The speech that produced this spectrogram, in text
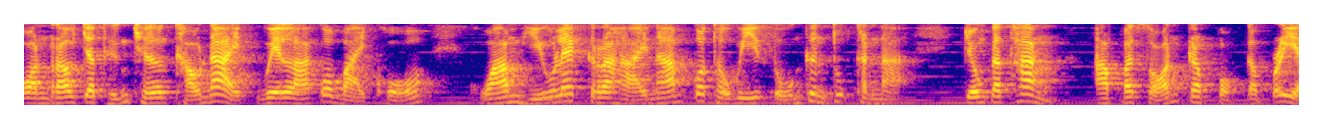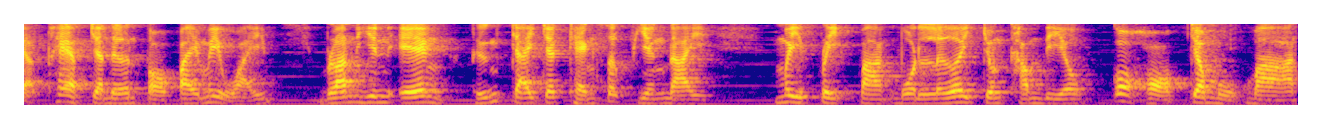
ก่อนเราจะถึงเชิงเขาได้เวลาก็บ่ายโข ความหิวและกระหายน้ำก็ทวีสูงขึ้นทุกขณะ จนกระทั่งอัปสรกระปกกระเปรี้ยแทบจะเดินต่อไปไม่ไหวบรันหินเองถึงใจจะแข็งสักเพียงใด ไม่ปริปากบนเลยจนคำเดียวก็หอบจมูกบาน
